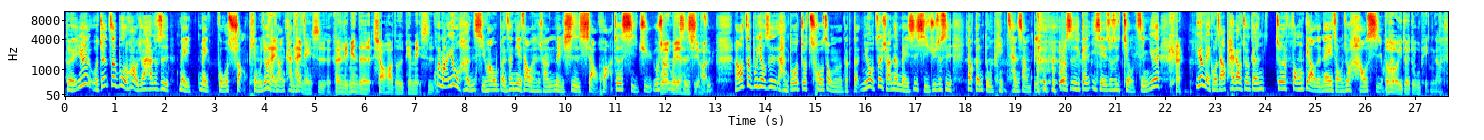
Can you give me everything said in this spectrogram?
对，因为我觉得这部的话，我觉得它就是美美国爽片，我就很喜欢看。太美式，可能里面的笑话都是偏美式。会吗？因为我很喜欢，我本身你也知道，我很喜欢美式笑话，就是喜剧。我喜欢美式喜剧。然后这部又是很多就戳中了的梗，因为我最喜欢的美式喜剧就是要跟毒品掺上边，或者是跟一些就是酒精，因为因为美国只要拍到就跟。就是疯掉的那一种，就好喜欢。都有一堆毒品这样子，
